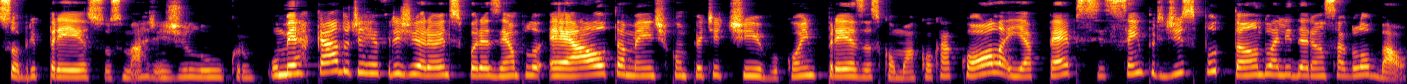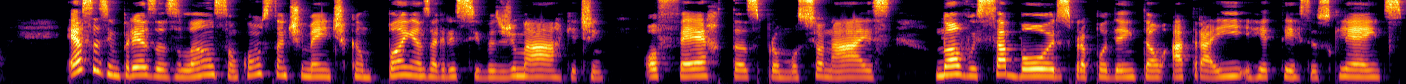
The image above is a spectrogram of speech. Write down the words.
sobre preços, margens de lucro. O mercado de refrigerantes, por exemplo, é altamente competitivo, com empresas como a Coca-Cola e a Pepsi sempre disputando a liderança global. Essas empresas lançam constantemente campanhas agressivas de marketing, ofertas promocionais, novos sabores para poder então atrair e reter seus clientes.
